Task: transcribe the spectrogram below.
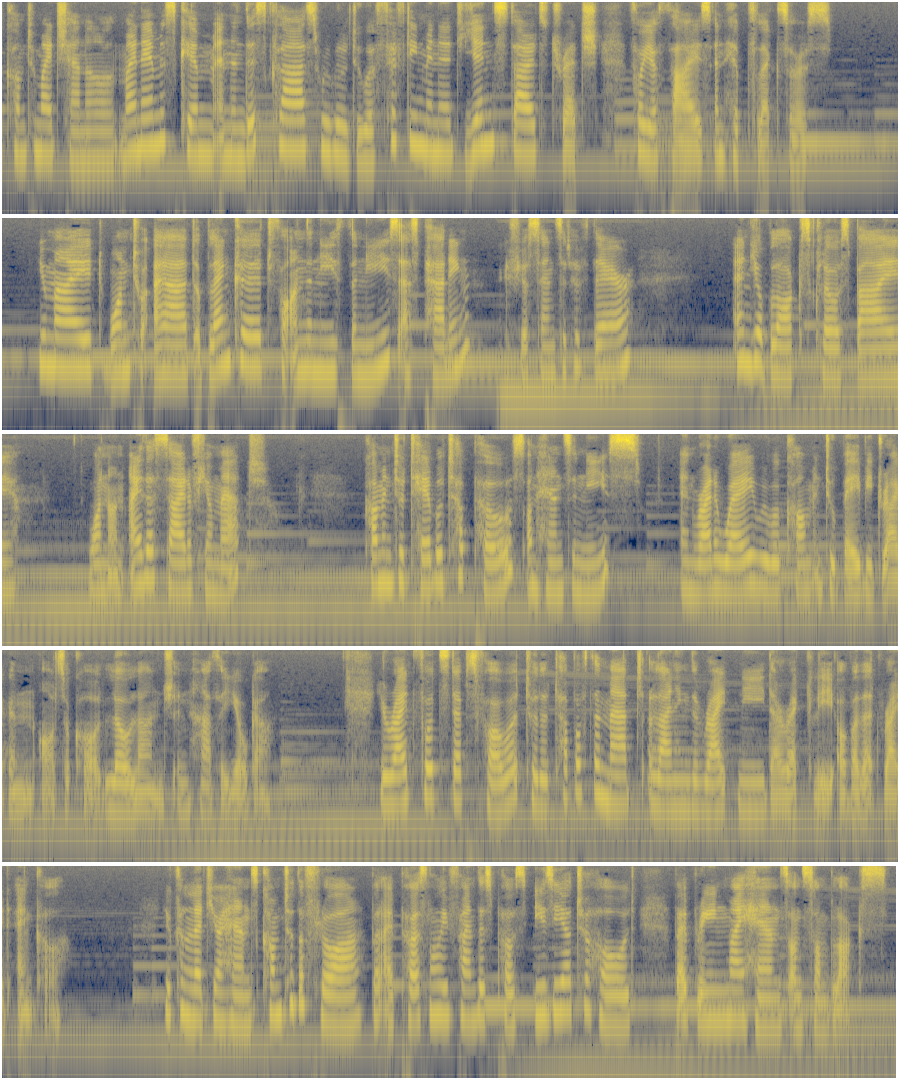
Welcome to my channel. My name is Kim and in this class we will do a 15 minute yin style stretch for your thighs and hip flexors. You might want to add a blanket for underneath the knees as padding if you're sensitive there and your blocks close by, one on either side of your mat. Come into tabletop pose on hands and knees and right away we will come into baby dragon, also called low lunge in Hatha Yoga. Your right foot steps forward to the top of the mat, aligning the right knee directly over that right ankle. You can let your hands come to the floor, but I personally find this pose easier to hold by bringing my hands on some blocks.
